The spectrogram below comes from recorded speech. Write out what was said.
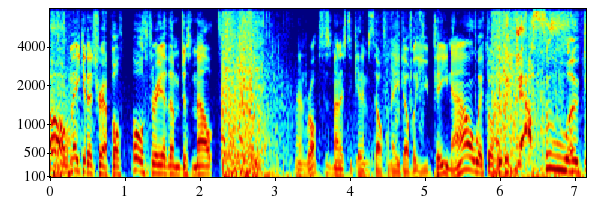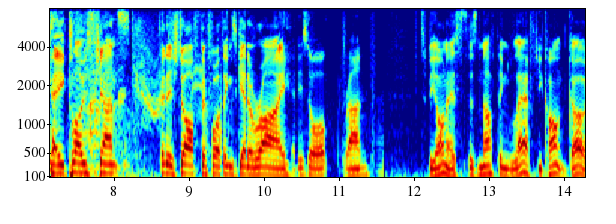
Oh, make it a triple. All three of them just melt. And Rops has managed to get himself an AWP. Now we're cooking with gas. Ooh, okay, close chance. Finished off before things get awry. That is all. Run. To be honest, there's nothing left. You can't go.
